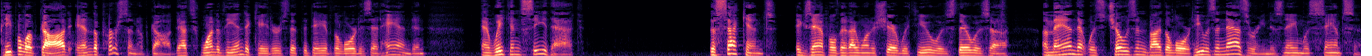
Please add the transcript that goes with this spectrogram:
people of God and the person of God. That's one of the indicators that the day of the Lord is at hand. And, and we can see that. The second example that I want to share with you was there was a, a man that was chosen by the Lord. He was a Nazarene. His name was Samson.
